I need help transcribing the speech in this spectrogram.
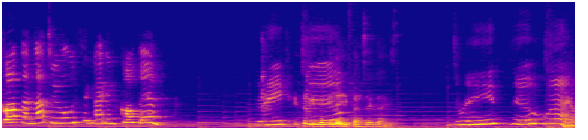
call them. That's the only thing I can call them. Three, It's okay, okay, you can say guys. three, two, one.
